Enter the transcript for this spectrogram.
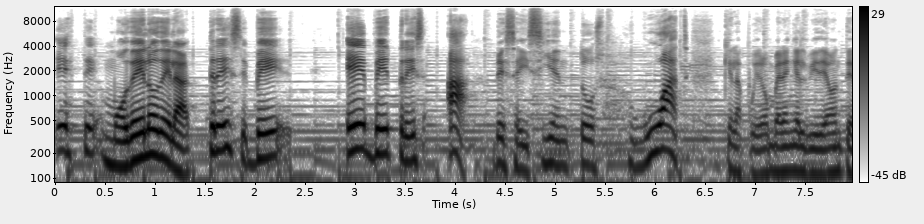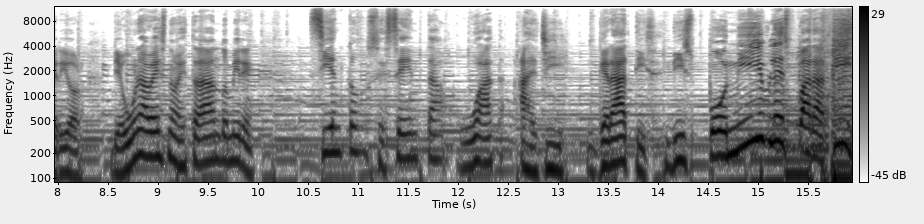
este modelo de la 3B EB3A de 600 watts que la pudieron ver en el video anterior. De una vez nos está dando, miren, 160 watts allí, gratis, disponibles para ti.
